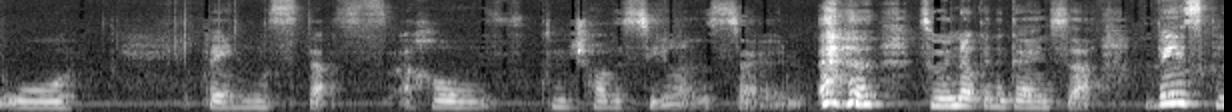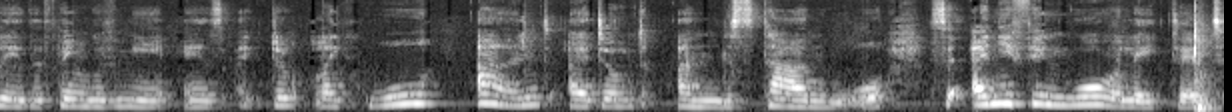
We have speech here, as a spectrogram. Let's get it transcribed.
war things. That's a whole controversy on its own. So we're not going to go into that. Basically the thing with me is I don't like war and I don't understand war. So anything war related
